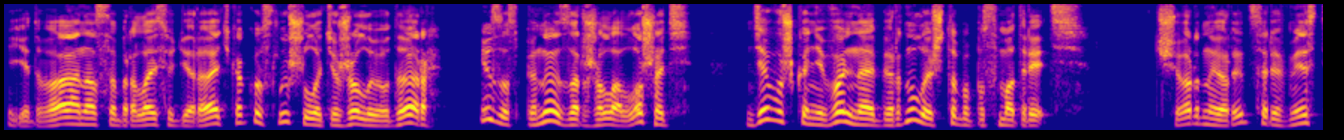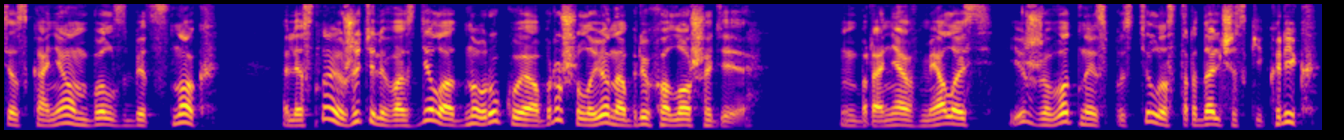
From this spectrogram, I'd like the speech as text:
Едва она собралась удирать, как услышала тяжелый удар, и за спиной заржала лошадь, Девушка невольно обернулась, чтобы посмотреть. Черный рыцарь вместе с конем был сбит с ног. Лесной житель воздел одну руку и обрушил ее на брюхо лошади. Броня вмялась, и животное спустило страдальческий крик.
